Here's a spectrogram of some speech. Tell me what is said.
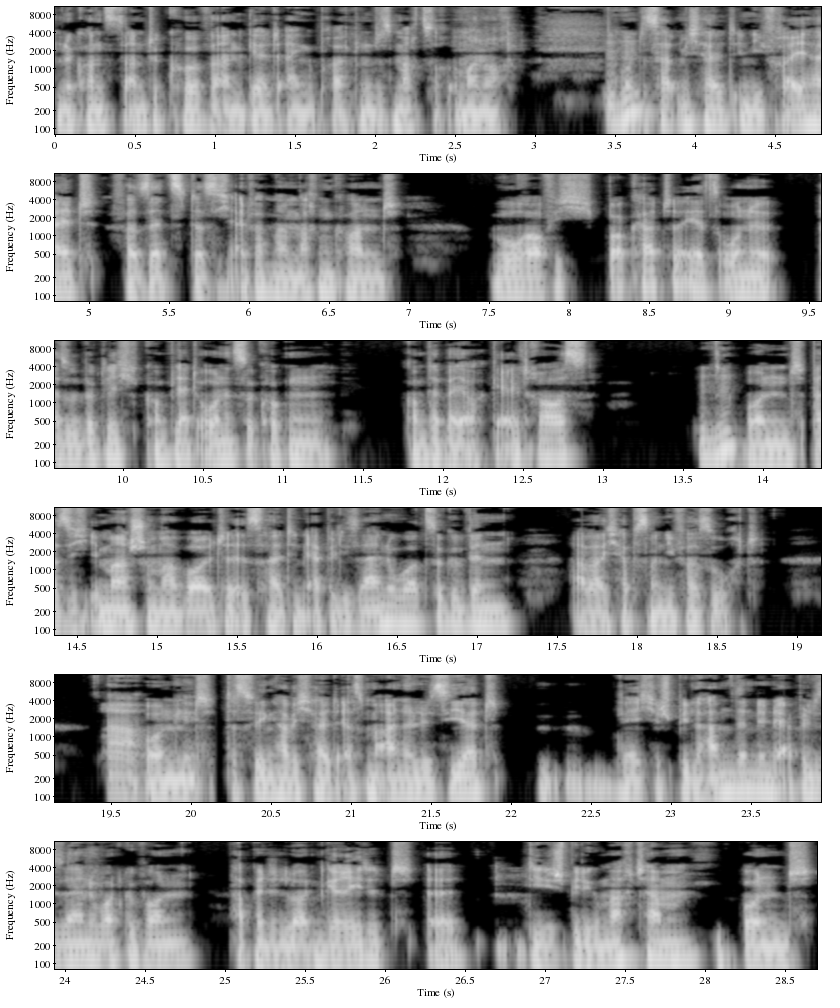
eine konstante Kurve an Geld eingebracht und das macht es auch immer noch. Mhm. Und es hat mich halt in die Freiheit versetzt, dass ich einfach mal machen konnte, worauf ich Bock hatte, jetzt ohne, also wirklich komplett ohne zu gucken, kommt dabei auch Geld raus. Mhm. Und was ich immer schon mal wollte, ist halt den Apple Design Award zu gewinnen, aber ich habe es noch nie versucht. Ah, okay. Und deswegen habe ich halt erstmal analysiert, welche Spiele haben denn den Apple Design Award gewonnen, habe mit den Leuten geredet, äh, die die Spiele gemacht haben und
